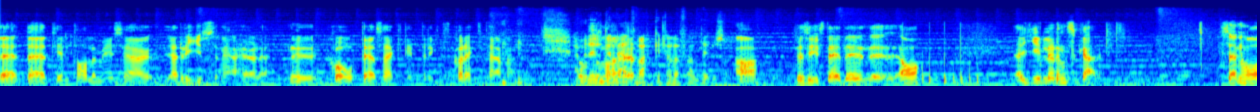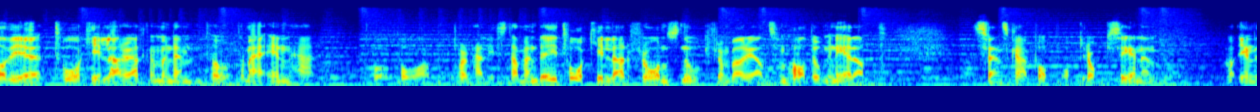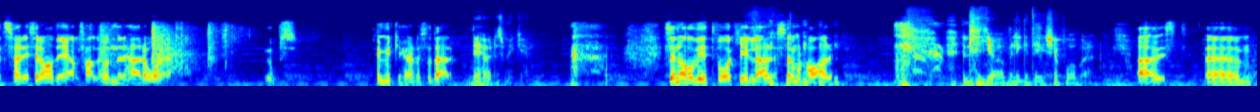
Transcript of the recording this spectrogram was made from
Det, det tilltalar mig så jag, jag ryser när jag hör det. Nu quotar jag säkert inte riktigt korrekt här men... ja, men det, det lät vackert i alla fall det du sa. Ja, precis. Det, det, det, ja, jag gillar den skarpt. Sen har vi ju två killar och jag kommer ta, ta med en här på, på, på den här listan. Men det är två killar från Snook från början som har dominerat svenska pop och rockscenen. Enligt Sveriges Radio i alla fall under det här året. Oops. Hur mycket hördes det där? Det hördes mycket. Sen har vi två killar som har... det gör väl ingenting, kör på bara. Ja, visst. Um,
